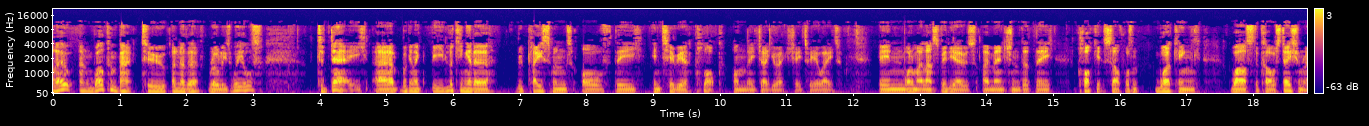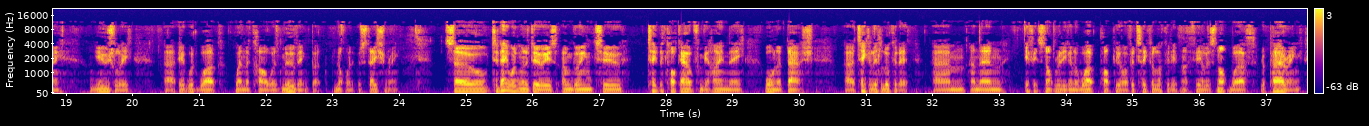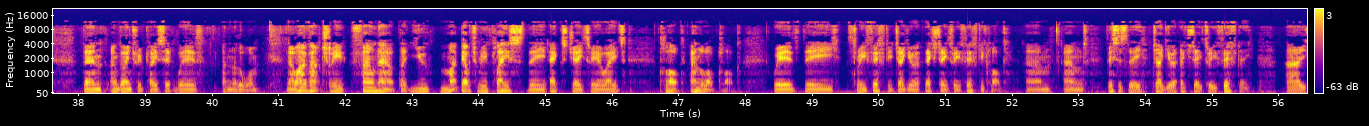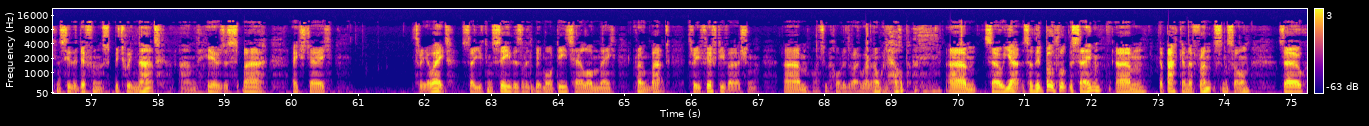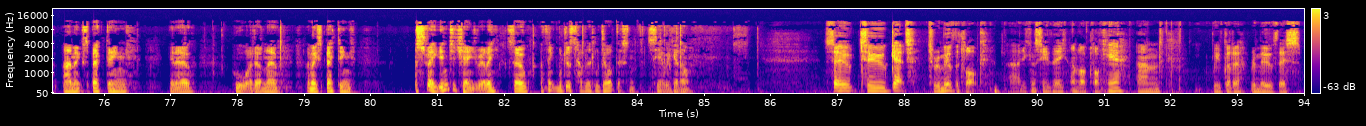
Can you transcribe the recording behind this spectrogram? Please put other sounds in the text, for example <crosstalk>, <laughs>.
Hello and welcome back to another Roly's Wheels. Today uh, we're going to be looking at a replacement of the interior clock on the Jaguar XJ308. In one of my last videos I mentioned that the clock itself wasn't working whilst the car was stationary. And usually uh, it would work when the car was moving but not when it was stationary. So today what I'm going to do is I'm going to take the clock out from behind the walnut dash, uh, take a little look at it, um, and then if it's not really going to work properly or if I take a look at it and I feel it's not worth repairing, then I'm going to replace it with another one. Now I've actually found out that you might be able to replace the XJ308 clock, analog clock, with the 350 Jaguar XJ350 clock. Um, and this is the Jaguar XJ350. Uh, you can see the difference between that and here is a spare XJ 308 so you can see there's a little bit more detail on the chrome Bat 350 version. Um, I should hold it the right way around <laughs> would help. Um, so yeah so they both look the same um, the back and the fronts and so on. So I'm expecting you know oh I don't know. I'm expecting a straight interchange really. So I think we'll just have a little go at this and see how we get on so to get to remove the clock, uh, you can see the analog clock here and we've got to remove this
